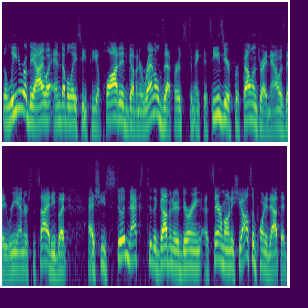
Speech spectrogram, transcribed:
The leader of the Iowa NAACP applauded Governor Reynolds' efforts to make this easier for felons right now as they re enter society. But as she stood next to the governor during a ceremony, she also pointed out that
